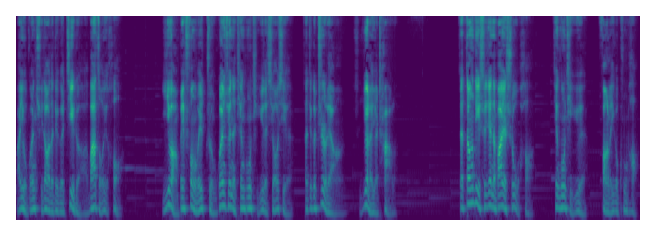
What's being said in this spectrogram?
把有关渠道的这个记者挖走以后，以往被奉为准官宣的天空体育的消息，它这个质量是越来越差了。在当地时间的八月十五号，天空体育放了一个空炮。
